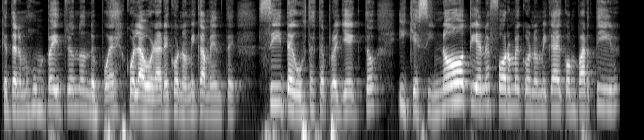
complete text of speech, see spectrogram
que tenemos un Patreon donde puedes colaborar económicamente si te gusta este proyecto y que si no tienes forma económica de compartir,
